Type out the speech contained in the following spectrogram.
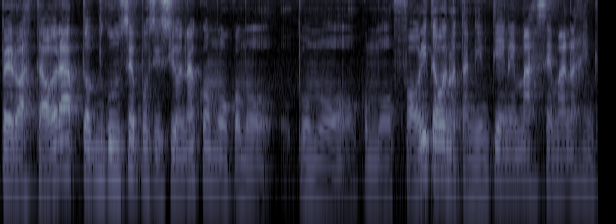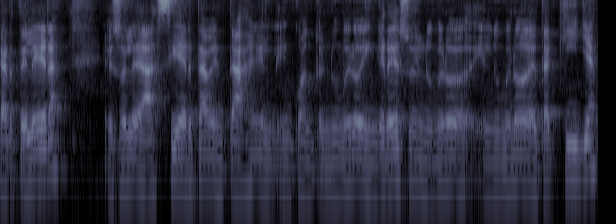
Pero hasta ahora Top Gun se posiciona como, como, como, como favorita. Bueno, también tiene más semanas en cartelera. Eso le da cierta ventaja en, en cuanto al número de ingresos, el número, el número de taquilla.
